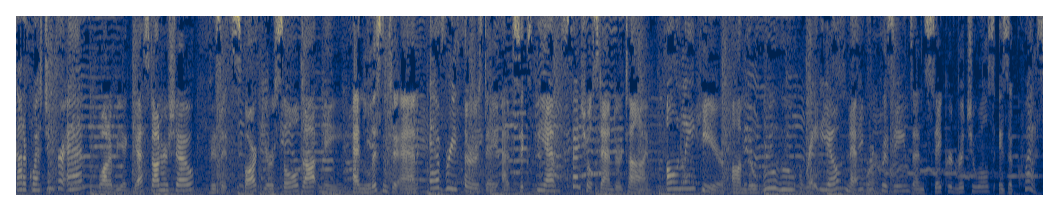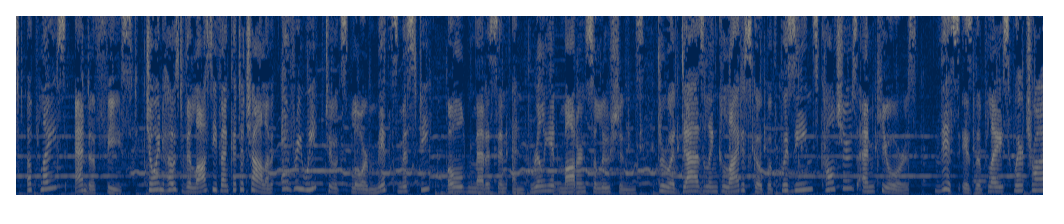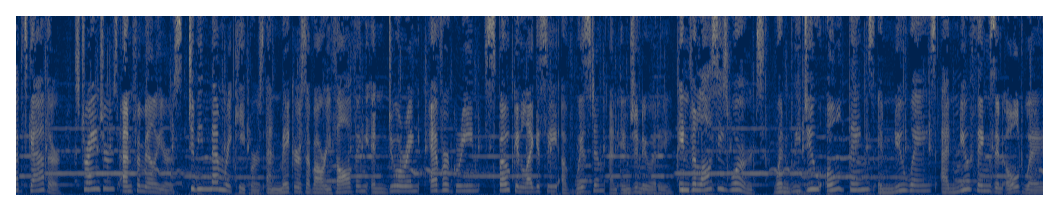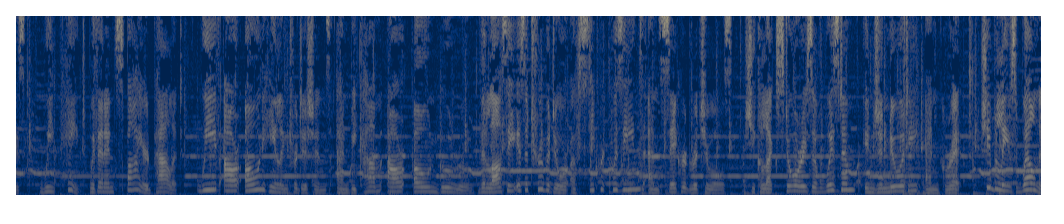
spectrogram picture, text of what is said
Got a question for Anne? Want to be a guest on her show? Visit sparkyoursoul.me and listen to Anne every Thursday at 6 p.m. Central Standard Time. Only here on the Woohoo Radio Network. Secret Cuisines and Sacred Rituals is a quest, a place, and a feast. Join host Vilasi Venkatachalam every week to explore myths, mystique, old medicine, and brilliant modern solutions through a dazzling kaleidoscope of cuisines, cultures, and cures. This is the place where tribes gather, strangers and familiars, to be memory keepers and makers of our evolving, enduring, evergreen, spoken legacy of wisdom and ingenuity. In Velasi's words, when we do old things in new ways and new things in old ways, we paint with an inspired palette, weave our own healing traditions, and become our own guru. Velasi is a troubadour of secret cuisines and sacred rituals. She collects stories of wisdom, ingenuity, and grit. She believes wellness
